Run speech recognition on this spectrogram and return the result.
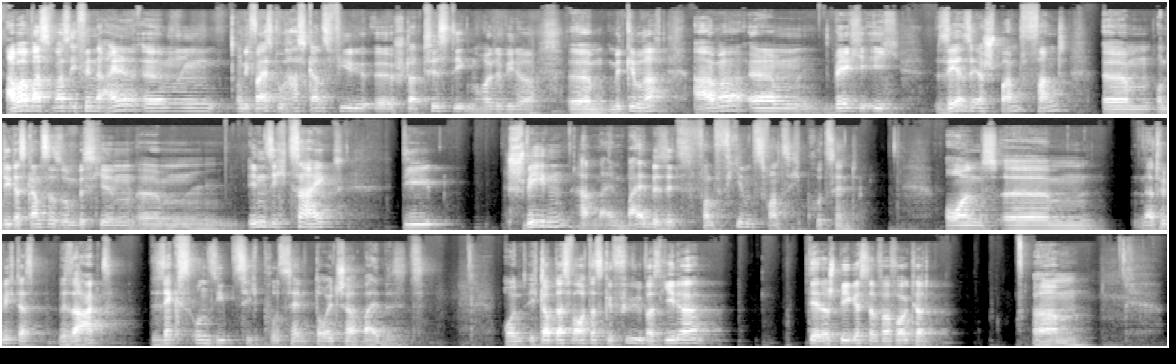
Aber was, was ich finde, eine, ähm, und ich weiß, du hast ganz viel äh, Statistiken heute wieder ähm, mitgebracht, aber ähm, welche ich sehr, sehr spannend fand ähm, und die das Ganze so ein bisschen ähm, in sich zeigt, die Schweden hatten einen Ballbesitz von 24 Prozent. Und ähm, natürlich, das besagt 76 Prozent deutscher Ballbesitz. Und ich glaube, das war auch das Gefühl, was jeder, der das Spiel gestern verfolgt hat, ähm,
